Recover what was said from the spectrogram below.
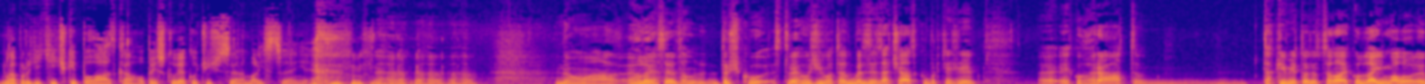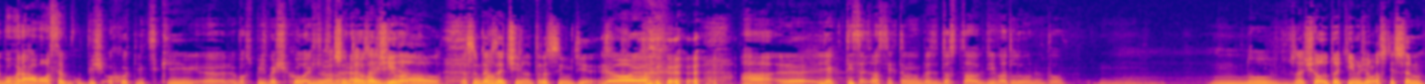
no a pro dětičky pohádka o pejskově kočičce na malé scéně. aha, aha, aha. No a hele, já se tam trošku z tvého života vůbec ze začátku, protože eh, jako hrát taky mě to docela jako zajímalo, nebo hrával jsem spíš ochotnicky, eh, nebo spíš ve škole. No, já jsem tak začínal, divadlo. já jsem tak a, začínal, prosím tě. No jo. A jak ty se vlastně k tomu vůbec dostal k divadlu, nebo No, začalo to tím, že vlastně jsem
